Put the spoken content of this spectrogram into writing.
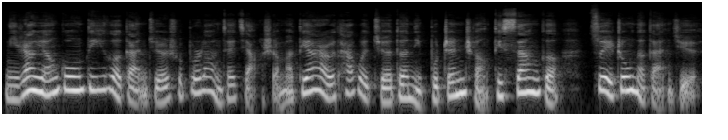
你让员工第一个感觉说不知道你在讲什么，第二个他会觉得你不真诚，第三个最终的感觉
